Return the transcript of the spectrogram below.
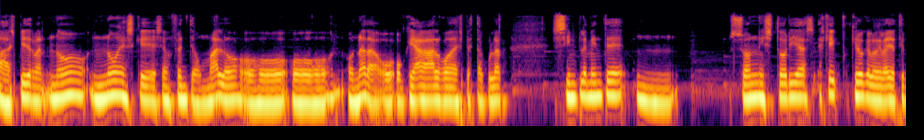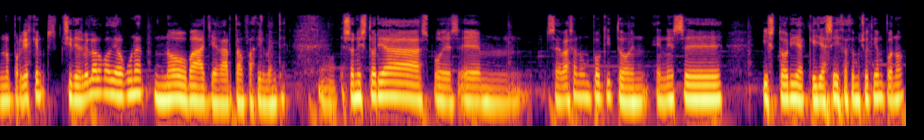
a Spider-Man. No, no es que se enfrente a un malo o, nada, o, que haga algo espectacular. Simplemente mm, son historias. Es que creo que lo voy a decir, ¿no? Porque es que si desvelo algo de alguna, no va a llegar tan fácilmente. Son historias, pues, em, se basan un poquito en, en esa historia que ya se hizo hace mucho tiempo, ¿no?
